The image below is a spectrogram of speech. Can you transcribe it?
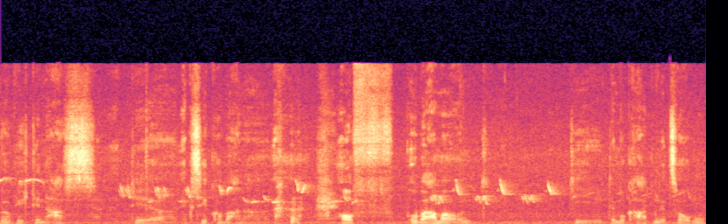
wirklich den Hass der Exilkubaner auf Obama und die Demokraten gezogen.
